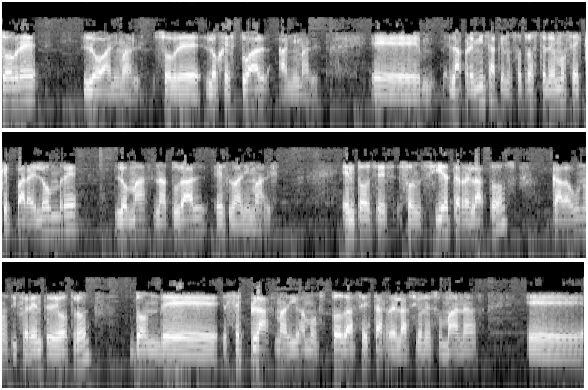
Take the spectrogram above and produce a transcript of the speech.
sobre lo animal, sobre lo gestual animal. Eh, la premisa que nosotros tenemos es que para el hombre lo más natural es lo animal. Entonces son siete relatos, cada uno es diferente de otros, donde se plasma, digamos, todas estas relaciones humanas, eh,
